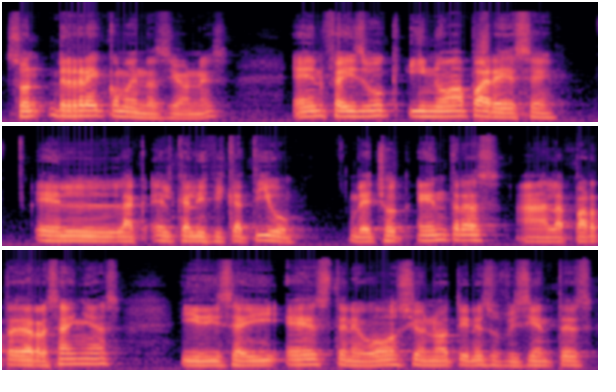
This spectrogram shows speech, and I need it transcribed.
son recomendaciones en Facebook y no aparece el, el calificativo. De hecho, entras a la parte de reseñas y dice ahí, este negocio no tiene suficientes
